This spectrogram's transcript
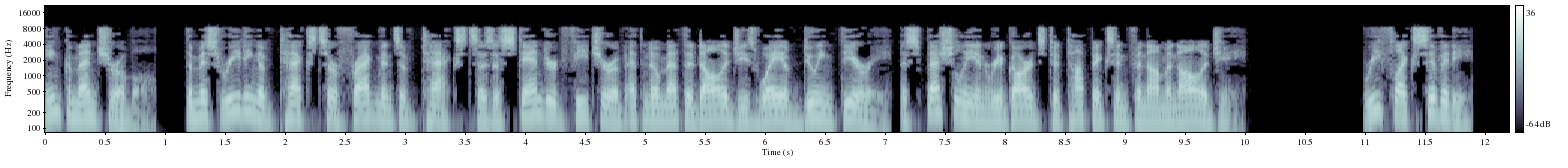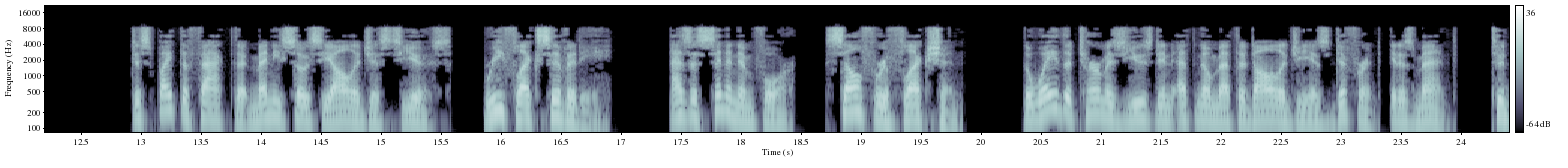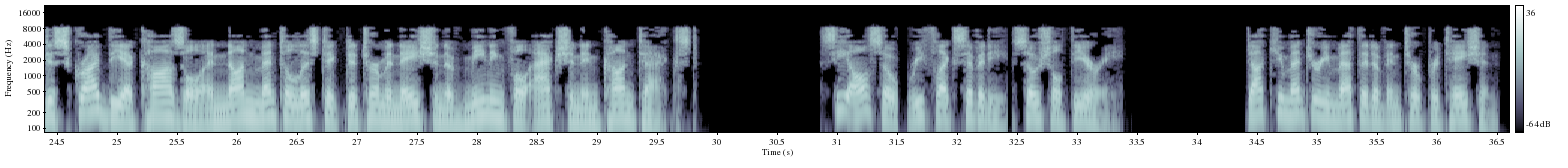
incommensurable. The misreading of texts or fragments of texts is a standard feature of ethnomethodology's way of doing theory, especially in regards to topics in phenomenology. Reflexivity Despite the fact that many sociologists use «reflexivity» as a synonym for «self-reflection», the way the term is used in ethnomethodology is different, it is meant to describe the acausal and non-mentalistic determination of meaningful action in context. See also reflexivity, social theory. Documentary method of interpretation.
